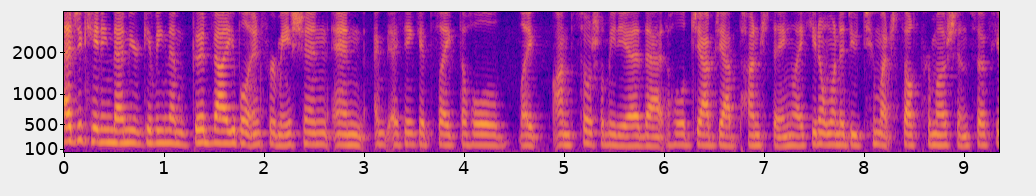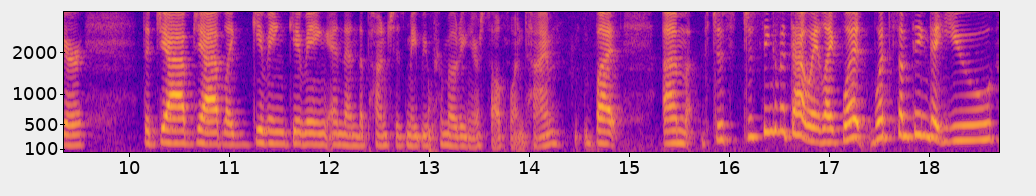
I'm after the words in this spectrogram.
educating them, you're giving them good valuable information and I, I think it's like the whole like on social media that whole jab jab punch thing. Like you don't want to do too much self-promotion. So if you're the jab jab like giving giving and then the punch is maybe promoting yourself one time. But um, just just think of it that way. Like what what's something that you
